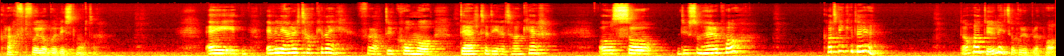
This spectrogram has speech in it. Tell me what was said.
kraftfull og bevisst måte. Jeg, jeg, vil gjerne takke deg for at du kom og delte dine tanker. Og så, du som hører på, hva tenker du? Da har du litt å gruble på.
